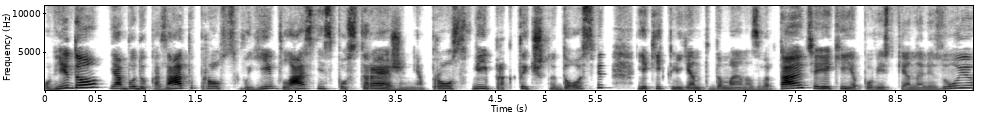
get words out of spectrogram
у відео я буду казати про свої власні спостереження, про свій практичний досвід, які клієнти до мене звертаються, які я повістки аналізую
